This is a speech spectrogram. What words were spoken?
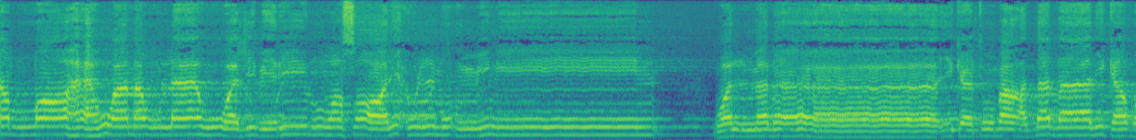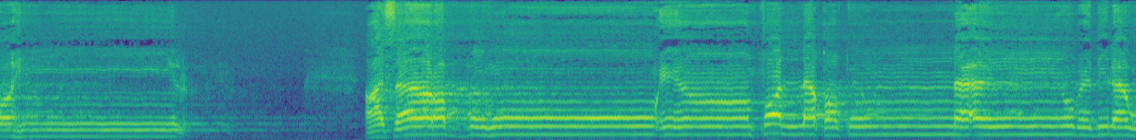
اللَّهَ هُوَ مَوْلَاهُ وَجِبْرِيلُ وَصَالِحُ الْمُؤْمِنِينَ وَالْمَلَائِكَةُ بَعْدَ ذَٰلِكَ ظَهِيرٌ. عَسَىٰ رَبُّهُ إِن طَلَّقَكُنَّ أَن يُبْدِلَهُ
